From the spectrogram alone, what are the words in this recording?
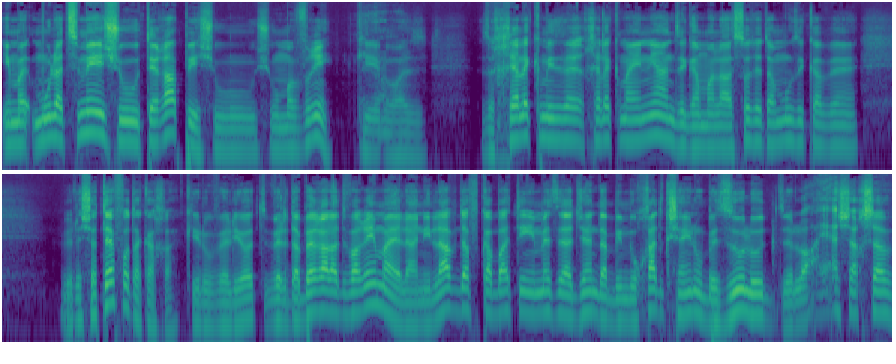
עם, מול עצמי, שהוא תרפי, שהוא, שהוא מבריא. כאילו, אז זה חלק מזה, חלק מהעניין, זה גם לעשות את המוזיקה ו... ולשתף אותה ככה, כאילו, ולהיות, ולדבר על הדברים האלה. אני לאו דווקא באתי עם איזה אג'נדה, במיוחד כשהיינו בזולוד, זה לא היה שעכשיו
